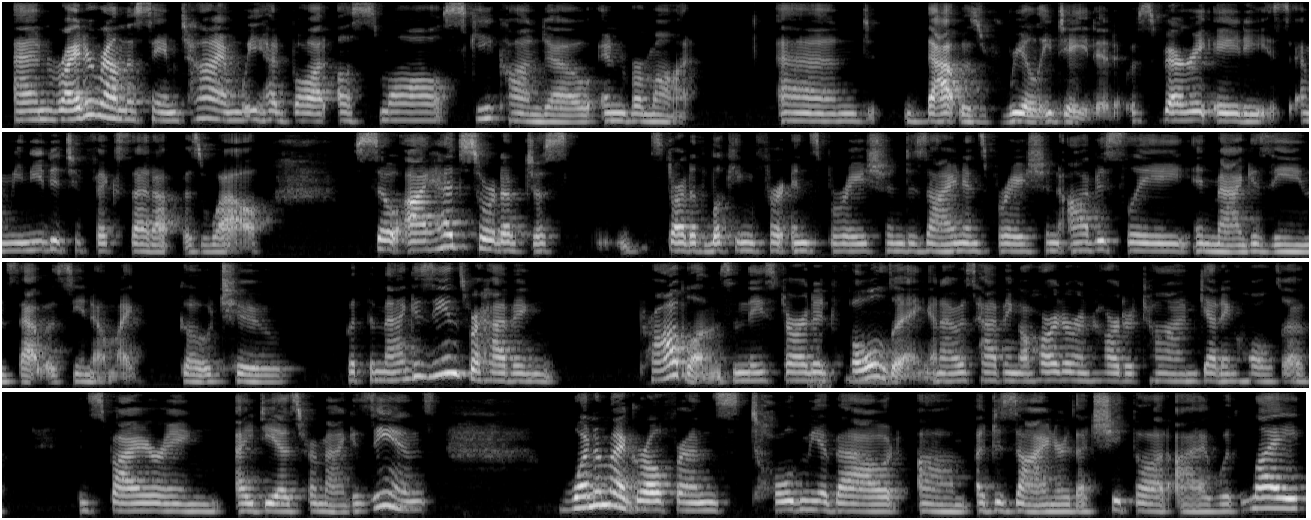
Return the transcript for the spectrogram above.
And right around the same time, we had bought a small ski condo in Vermont. And that was really dated. It was very 80s, and we needed to fix that up as well. So I had sort of just started looking for inspiration, design inspiration. Obviously, in magazines, that was, you know, my go to. But the magazines were having problems and they started mm-hmm. folding. And I was having a harder and harder time getting hold of inspiring ideas for magazines. One of my girlfriends told me about um, a designer that she thought I would like.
